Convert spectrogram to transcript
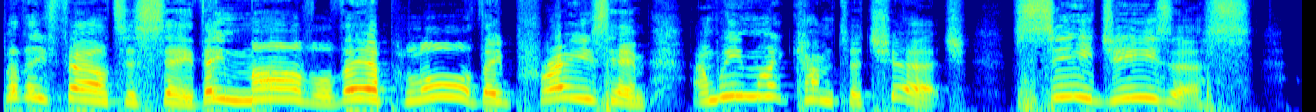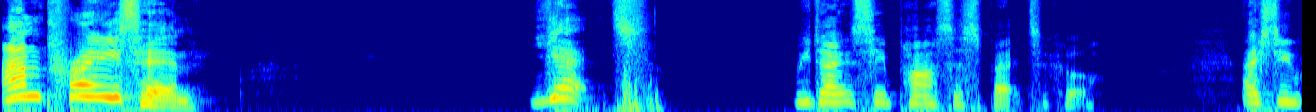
But they fail to see. They marvel, they applaud, they praise him. And we might come to church, see Jesus, and praise him. Yet, we don't see past the spectacle. Actually,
